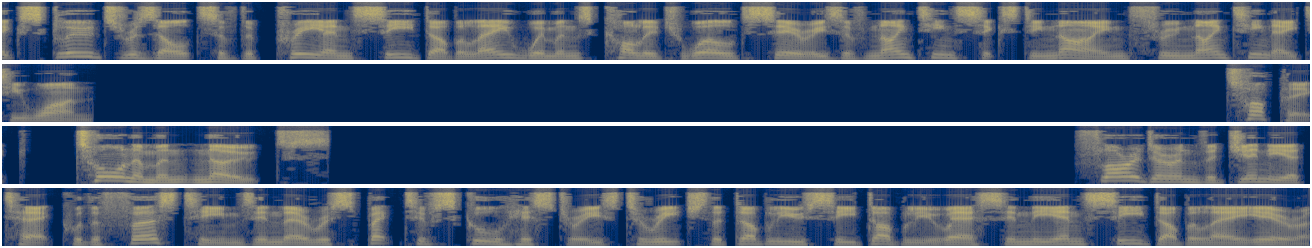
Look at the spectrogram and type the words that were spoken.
Excludes results of the pre-NCAA Women's College World Series of 1969 through 1981. Topic: Tournament notes. Florida and Virginia Tech were the first teams in their respective school histories to reach the WCWS in the NCAA era.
